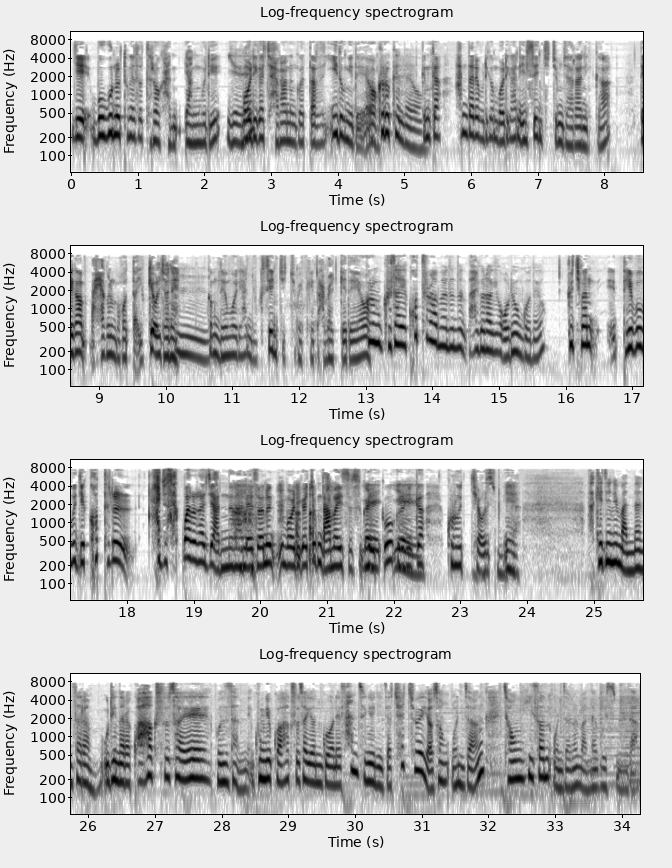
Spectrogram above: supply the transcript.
이제 모근을 통해서 들어간 약물이 예. 머리가 자라는 것에 따라서 이동이 돼요. 아, 그렇겠네요. 그러니까 한 달에 우리가 머리가 한 1cm쯤 자라니까 내가 마약을 먹었다 6개월 전에 음. 그럼 내 머리 한 6cm쯤에 그게 남아있게 돼요. 그럼 그 사이에 커트를 하면은 발견하기가 어려운 거네요? 그렇지만 대부분 이제 커트를 아주 삭발을 하지 않는 한에서는 이 머리가 좀 남아 있을 수가 예, 있고 그러니까 예. 그렇죠. 그렇습니다. 예. 박혜진이 만난 사람, 우리나라 과학수사의 본산, 국립과학수사연구원의 산 증인이자 최초의 여성 원장 정희선 원장을 만나고 있습니다.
